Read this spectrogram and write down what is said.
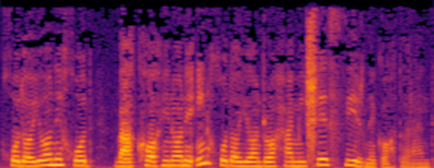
خدایان خود و کاهنان این خدایان را همیشه سیر نگاه دارند.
